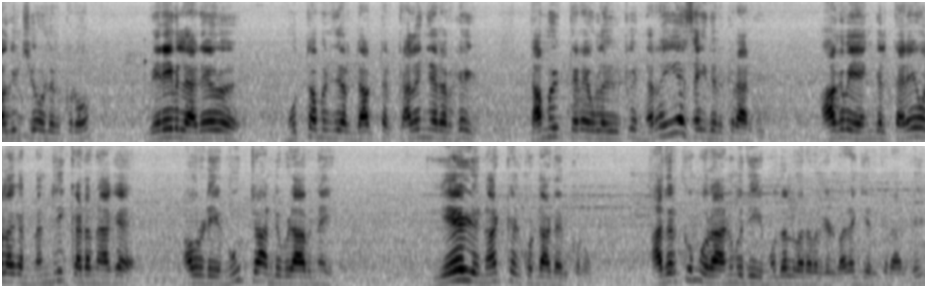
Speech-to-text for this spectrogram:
மகிழ்ச்சியோடு இருக்கிறோம். விரைவில் அதே முத்தமிழர் டாக்டர் கலைஞர் அவர்கள் தமிழ் திரையுலகிற்கு நிறைய செய்திருக்கிறார்கள். ஆகவே எங்கள் திரையுலக நன்றி கடனாக அவருடைய நூற்றாண்டு விழாவினை ஏழு நாட்கள் கொண்டாட இருக்கிறோம். அதற்கும் ஒரு அனுமதி முதல்வர் அவர்கள் வழங்கியிருக்கிறார்கள்.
